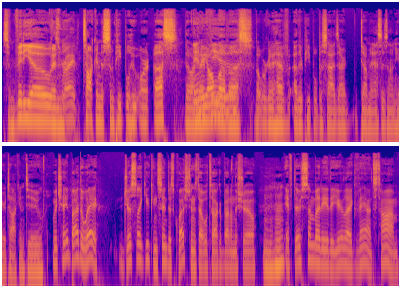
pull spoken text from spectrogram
some video That's and right. talking to some people who aren't us, though I know y'all love us, but we're going to have other people besides our dumbasses on here talking to. Which, hey, by the way, just like you can send us questions that we'll talk about on the show, Mm-hmm. if there's somebody that you're like, Vance, Tom,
